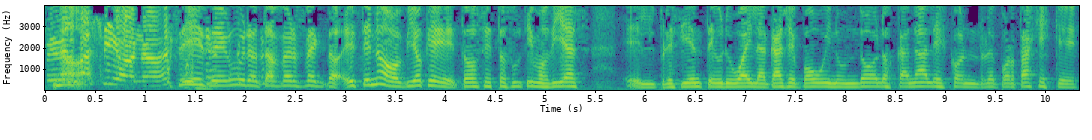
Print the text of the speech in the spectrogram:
Me No, apasiono. Sí, seguro, está perfecto. Este no, vio que todos estos últimos días el presidente de Uruguay, la calle Pou, inundó los canales con reportajes que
